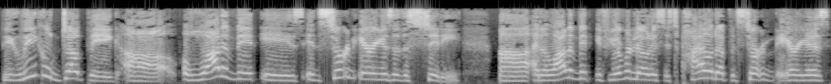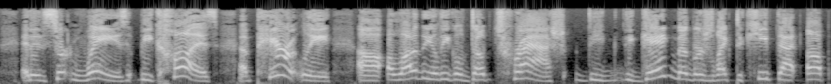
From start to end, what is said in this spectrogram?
The illegal dumping, uh, a lot of it is in certain areas of the city, uh, and a lot of it, if you ever notice, it's piled up in certain areas and in certain ways because apparently uh, a lot of the illegal dump trash, the the gang members like to keep that up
